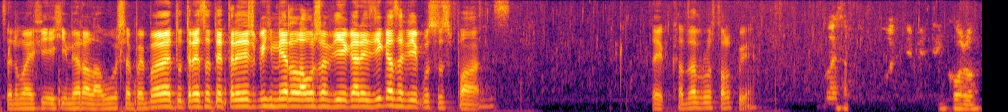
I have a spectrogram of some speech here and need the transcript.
să nu mai fie Himera la ușă. Păi bă, tu trebuie să te trezești cu Himera la ușă în fiecare zi ca să fie cu suspans. Stai, cadavrul ăsta al cui e? Bă, s-a blocat încolo.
